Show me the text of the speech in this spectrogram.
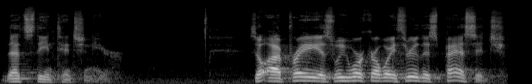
That's the intention here. So I pray as we work our way through this passage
